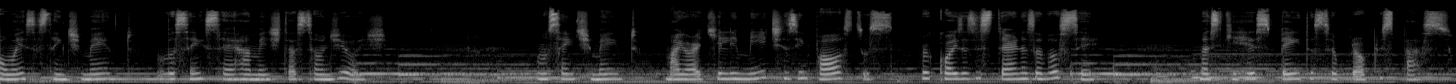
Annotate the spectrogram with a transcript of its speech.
Com esse sentimento, você encerra a meditação de hoje. Um sentimento maior que limites impostos por coisas externas a você, mas que respeita seu próprio espaço,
